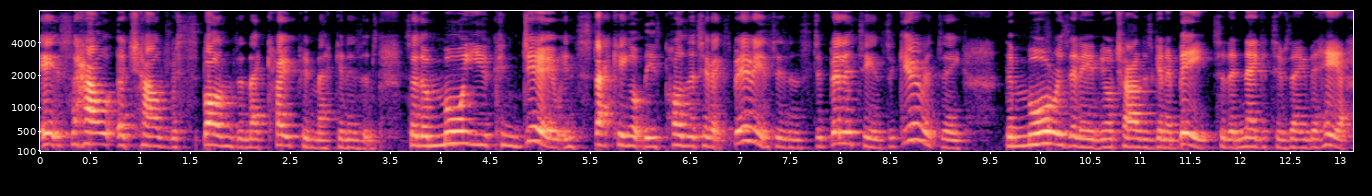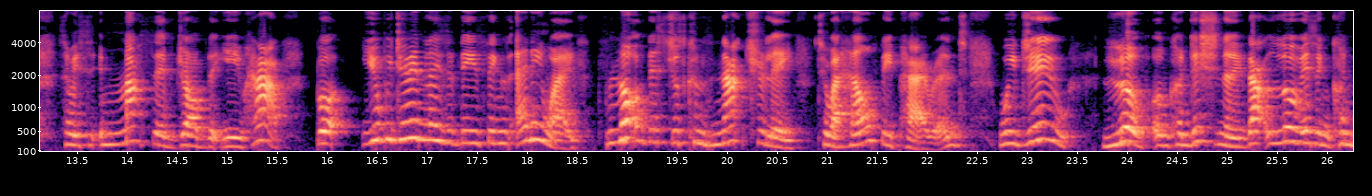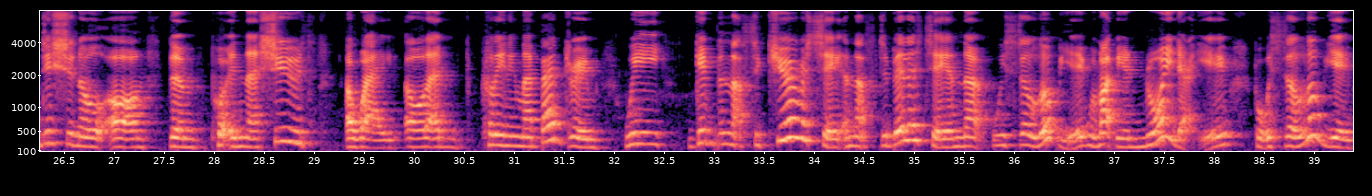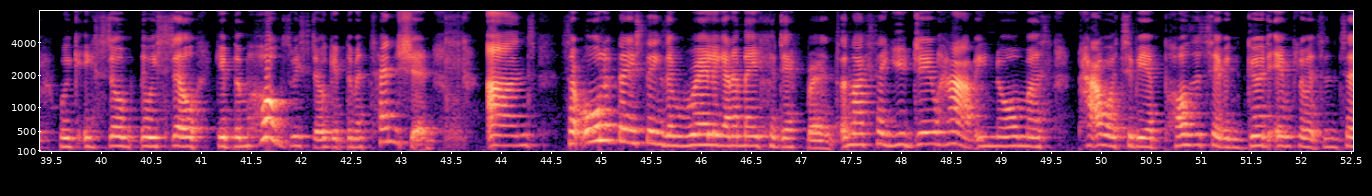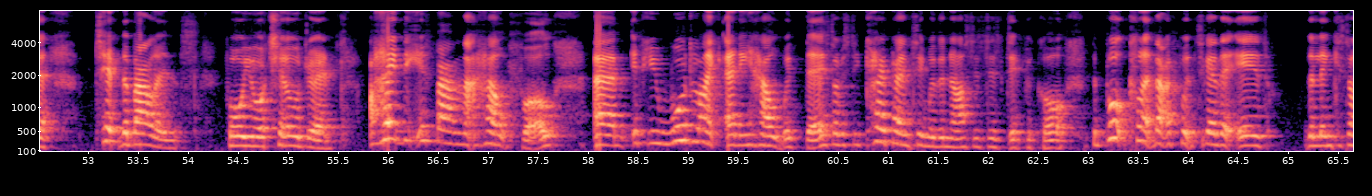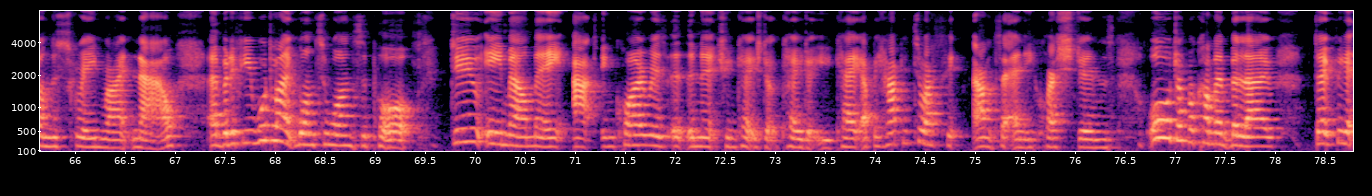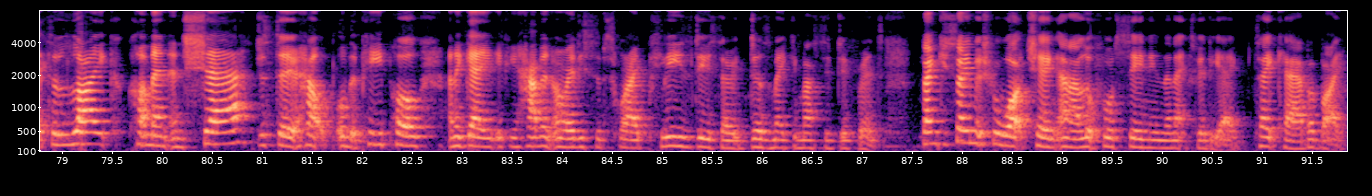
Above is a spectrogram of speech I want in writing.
It's how a child responds and their coping mechanisms. So the more you can do in stacking up these positive experiences and stability and security, the more resilient your child is going to be to the negatives over here. So it's a massive job that you have. But you'll be doing loads of these things anyway. A lot of this just comes naturally to a healthy parent. We do love unconditionally. That love isn't conditional on them putting their shoes away or then cleaning their bedroom. We give them that security and that stability and that we still love you. We might be annoyed at you, but we still love you. We still we still give them hugs. We still give them attention. And so all of those things are really going to make a difference. And like I say, you do have enormous power to be a positive and good influence and to tip the balance for your children. I hope that you found that helpful. Um, if you would like any help with this, obviously co-parenting with a narcissist is difficult. The booklet that I've put together is, the link is on the screen right now. Uh, but if you would like one-to-one -one support, do email me at inquiries at thenurturingcoach.co.uk. I'd be happy to ask, answer any questions or drop a comment below. Don't forget to like, comment and share just to help other people. And again, if you haven't already subscribed, please do so. It does make a massive difference. Thank you so much for watching and I look forward to seeing you in the next video. Take care. Bye-bye.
